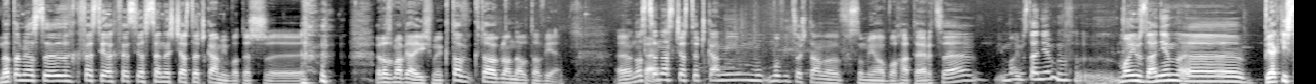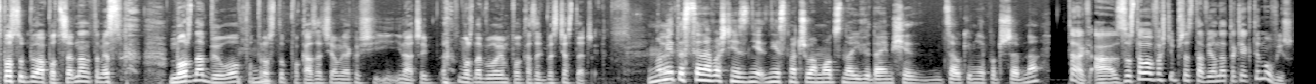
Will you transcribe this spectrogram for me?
Natomiast e, kwestia, kwestia sceny z ciasteczkami, bo też rozmawialiśmy. Kto, kto oglądał, to wie. E, no scena tak. z ciasteczkami mówi coś tam w sumie o bohaterce i moim zdaniem, moim zdaniem e, w jakiś sposób była potrzebna, natomiast można było po mhm. prostu pokazać ją jakoś inaczej, można było ją pokazać bez ciasteczek. No tak. mnie ta scena właśnie nie, nie smaczyła mocno i wydaje mi się całkiem niepotrzebna. Tak, a została właśnie przedstawiona tak jak ty mówisz,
